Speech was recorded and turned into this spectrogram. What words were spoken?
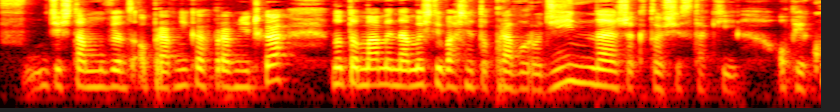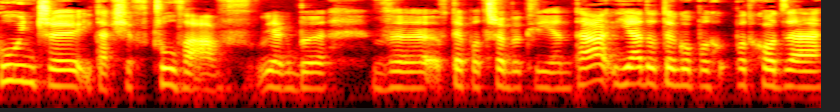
w, gdzieś tam mówiąc o prawnikach, prawniczkach, no to mamy na myśli właśnie to prawo rodzinne, że ktoś jest taki opiekuńczy i tak się wczuwa w, jakby w, w te potrzeby klienta. Ja do tego podchodzę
